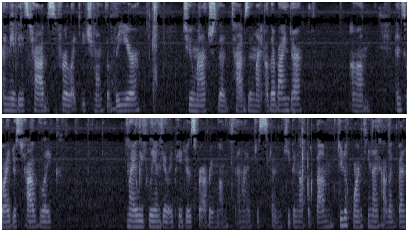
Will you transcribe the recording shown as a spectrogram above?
I made these tabs for like each month of the year to match the tabs in my other binder. Um, and so I just have like my weekly and daily pages for every month and I've just been keeping up with them. Due to quarantine, I haven't been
